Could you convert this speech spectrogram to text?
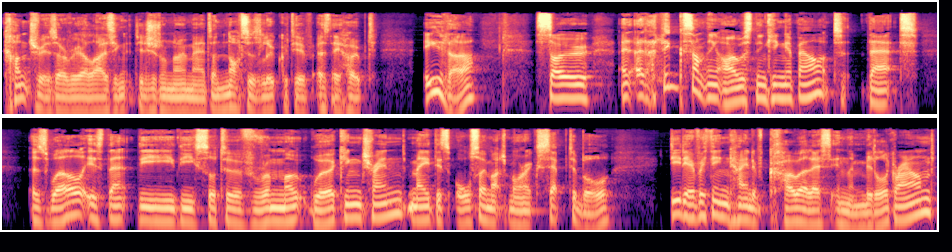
countries are realizing that digital nomads are not as lucrative as they hoped either. So, and I think something I was thinking about that as well is that the the sort of remote working trend made this also much more acceptable. Did everything kind of coalesce in the middle ground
